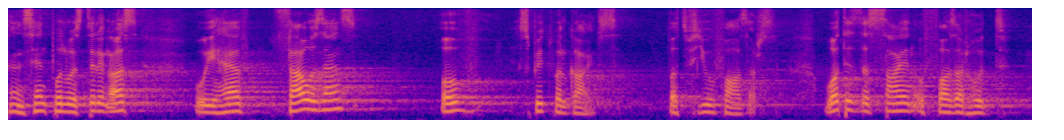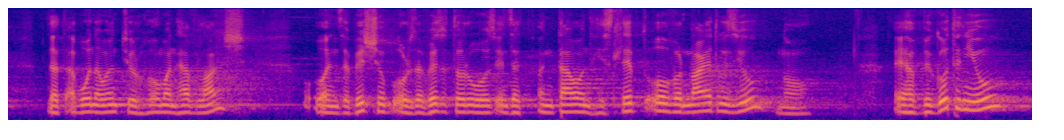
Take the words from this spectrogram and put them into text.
and St. Paul was telling us we have thousands of spiritual guides, but few fathers. What is the sign of fatherhood? That Abuna went to your home and have lunch? When the bishop or the visitor was in, the, in town, he slept overnight with you? No. I have begotten you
